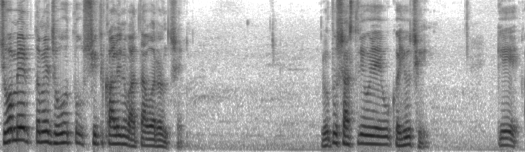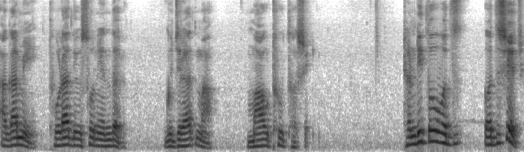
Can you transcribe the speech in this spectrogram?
ચોમેર તમે જુઓ તો શીતકાલીન વાતાવરણ છે. ઋતુશાસ્ત્રીઓએ એવું કહ્યું છે કે આગામી થોડા દિવસોની અંદર ગુજરાતમાં માવઠું થશે. ઠંડી તો વધ, વધશે જ.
